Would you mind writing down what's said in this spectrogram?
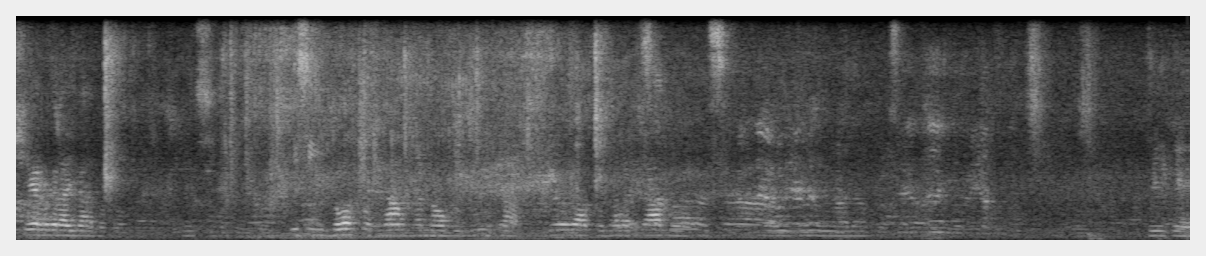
शेयर वगैरह किसी दोस्त को सलाम करना हो, कोई दूसरा। जो आपको ज़्यादा चाहते हो को ठीक है।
